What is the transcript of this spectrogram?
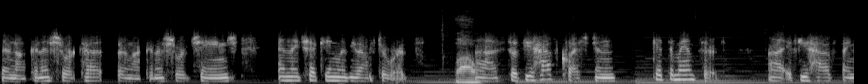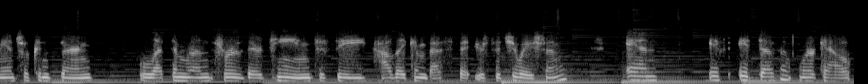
They're not going to shortcut, they're not going to shortchange, and they check in with you afterwards. Wow. Uh, so if you have questions, get them answered. Uh, if you have financial concerns, let them run through their team to see how they can best fit your situation. And if it doesn't work out,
